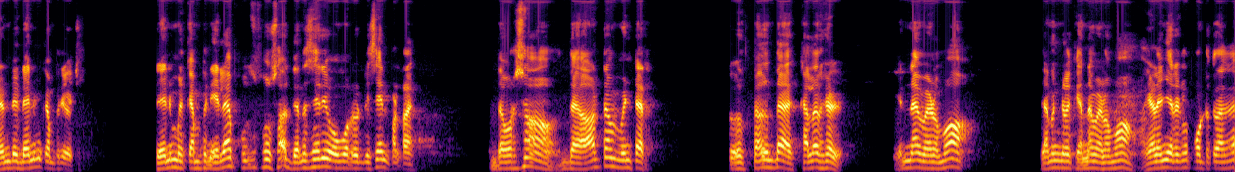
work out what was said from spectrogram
ரெண்டு டெனிம் கம்பெனி வச்சுருக்கோம். டெனிம் கம்பெனியில் புதுசு புதுசாக தினசரி ஒவ்வொரு டிசைன் பண்ணுறாங்க இந்த வருஷம் இந்த ஆட்டம் வின்டர் தகுந்த கலர்கள் என்ன வேணுமோ ஜனங்களுக்கு என்ன வேணுமோ இளைஞர்களும் போட்டுக்கிறாங்க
